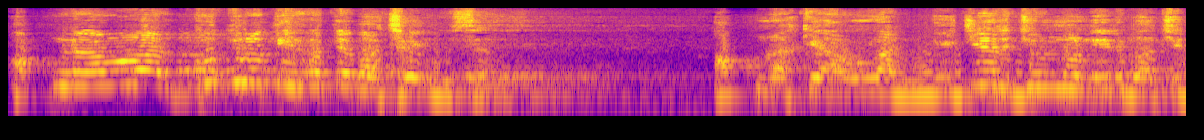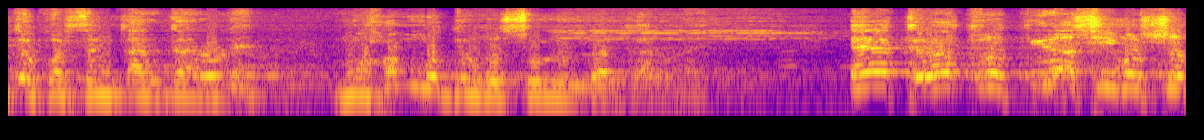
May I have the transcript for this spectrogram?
আপনি আল্লাহর কুদরতি হাতে বাছাই হয়েছেন। আপনাকে আল্লাহ নিজের জন্য নির্বাচিত করছেন কার কারণে? মোহাম্মদুর রসুল্লাহর কারণে। এক রাত্র তিরাশি বছর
